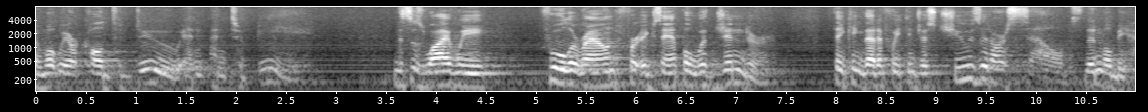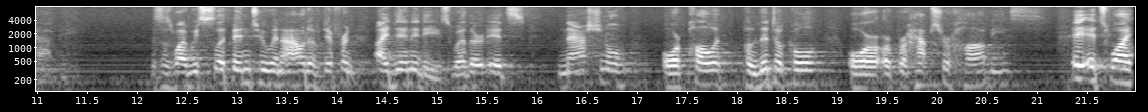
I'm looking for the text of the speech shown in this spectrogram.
than what we are called to do and, and to be. This is why we fool around, for example, with gender, thinking that if we can just choose it ourselves, then we'll be happy. This is why we slip into and out of different identities, whether it's national or polit- political or, or perhaps your hobbies. It's why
